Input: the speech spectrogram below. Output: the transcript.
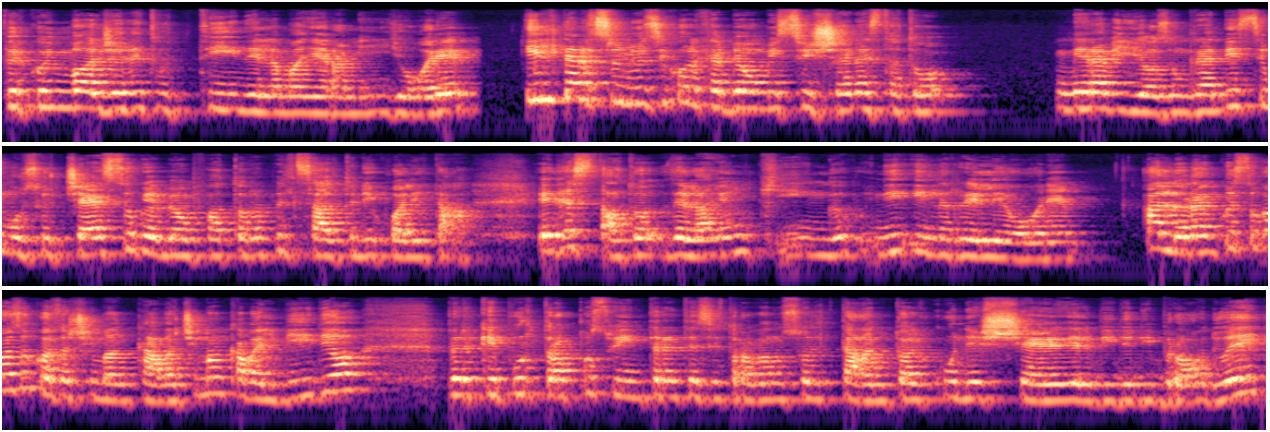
per coinvolgere tutti nella maniera migliore. Il terzo musical che abbiamo messo in scena è stato meraviglioso, un grandissimo successo, qui abbiamo fatto proprio il salto di qualità ed è stato The Lion King, quindi il Re Leone. Allora, in questo caso cosa ci mancava? Ci mancava il video perché purtroppo su internet si trovano soltanto alcune scene del video di Broadway,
